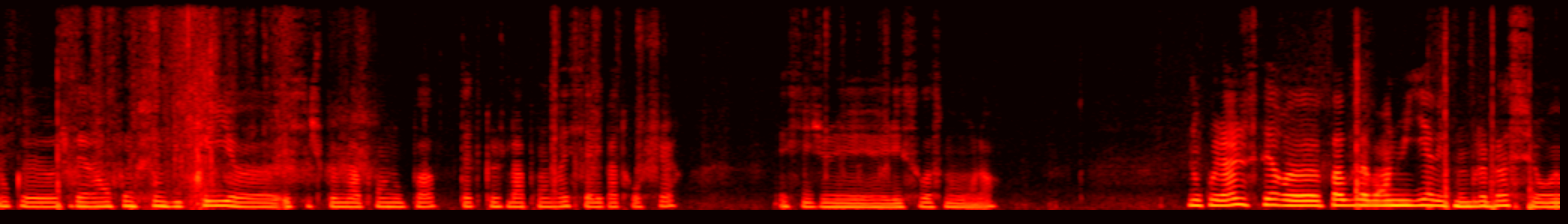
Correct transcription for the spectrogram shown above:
Donc euh, je verrai en fonction du prix et si je peux me la prendre ou pas. Peut-être que je la prendrai si elle n'est pas trop chère. Et si j'ai les sous à ce moment-là. Donc voilà, j'espère pas vous avoir ennuyé avec mon blabla sur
